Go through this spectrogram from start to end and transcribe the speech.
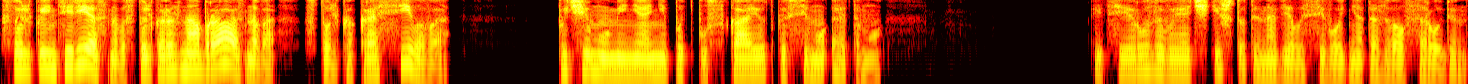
столько интересного, столько разнообразного, столько красивого. Почему меня не подпускают ко всему этому?» «Эти розовые очки, что ты надела сегодня», — отозвался Робин.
